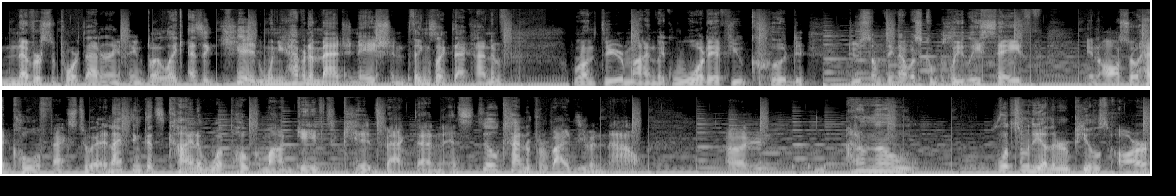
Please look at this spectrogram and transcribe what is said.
never support that or anything. But like as a kid, when you have an imagination, things like that kind of run through your mind. Like, what if you could do something that was completely safe and also had cool effects to it? And I think that's kind of what Pokemon gave to kids back then and still kind of provides even now. Uh, I don't know what some of the other appeals are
